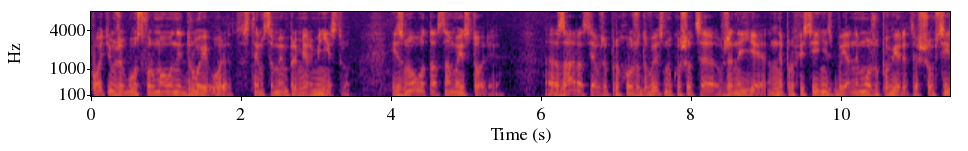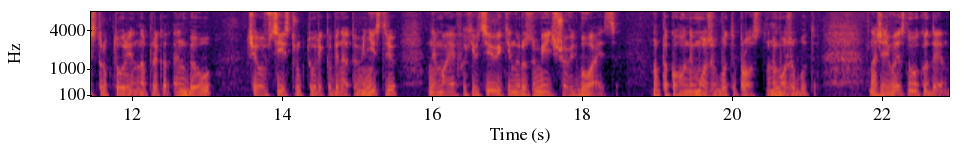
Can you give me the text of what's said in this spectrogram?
Потім вже був сформований другий уряд з тим самим прем'єр-міністром. І знову та сама історія. Е, Зараз я вже приходжу до висновку, що це вже не є непрофесійність, бо я не можу повірити, що в цій структурі, наприклад, НБУ чи у всій структурі Кабінету міністрів немає фахівців, які не розуміють, що відбувається. Ну такого не може бути, просто не може бути. Значить, висновок один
